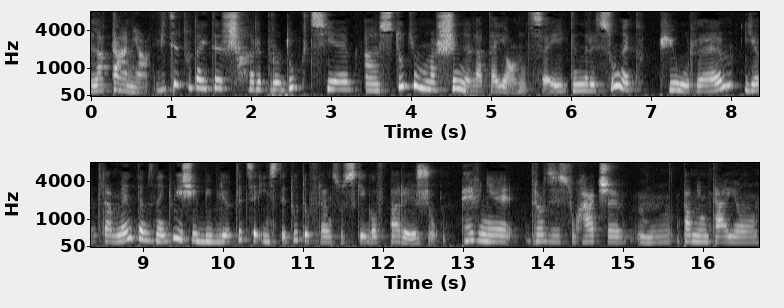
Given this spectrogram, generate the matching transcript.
latania. Widzę tutaj też reprodukcję studium maszyny latającej. Ten rysunek piórem i atramentem znajduje się w bibliotece Instytutu Francuskiego w Paryżu. Pewnie, drodzy słuchacze, mm, pamiętają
